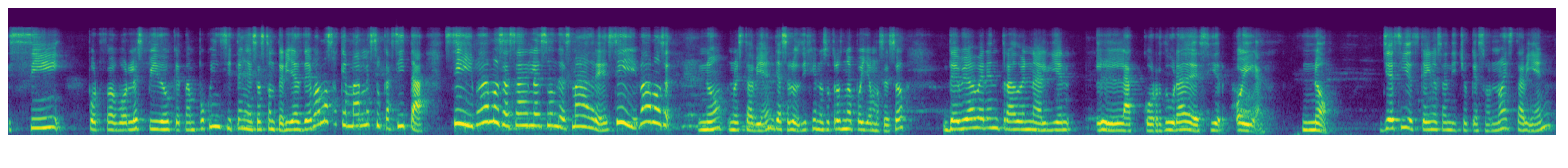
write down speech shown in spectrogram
sí, por favor les pido que tampoco inciten a esas tonterías de vamos a quemarles su casita, sí, vamos a hacerles un desmadre, sí, vamos a... No, no está bien, ya se los dije, nosotros no apoyamos eso. Debió haber entrado en alguien la cordura de decir, oigan, no, Jesse y Sky nos han dicho que eso no está bien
